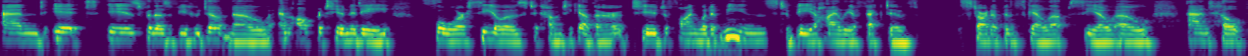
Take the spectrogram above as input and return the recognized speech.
And it is, for those of you who don't know, an opportunity for COOs to come together to define what it means to be a highly effective startup and scale up COO and help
